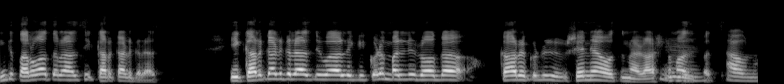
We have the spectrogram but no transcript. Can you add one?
ఇంక తర్వాత రాశి కర్కాటక రాశి. ఈ కర్కాటక రాశి వాళ్ళకి కూడా మళ్ళీ రోగ కారకుడు శని అవుతున్నాడు అష్టమాధిపతి. అవును.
